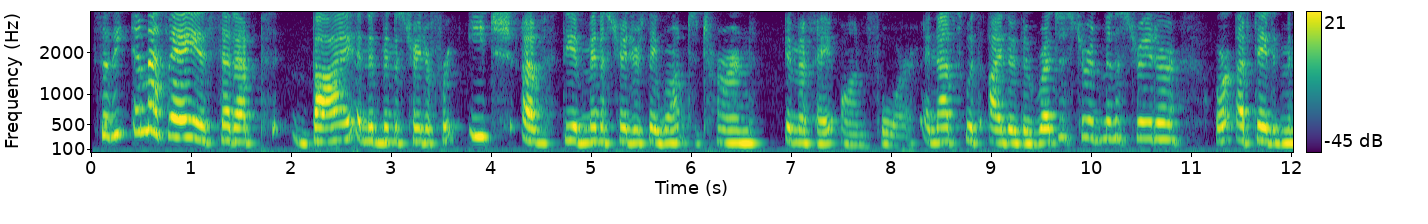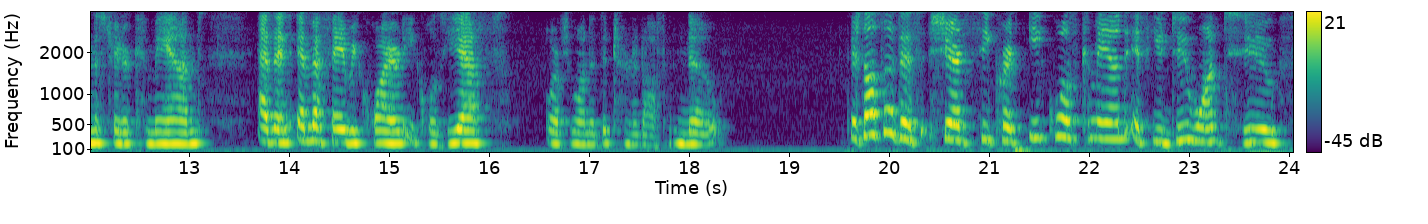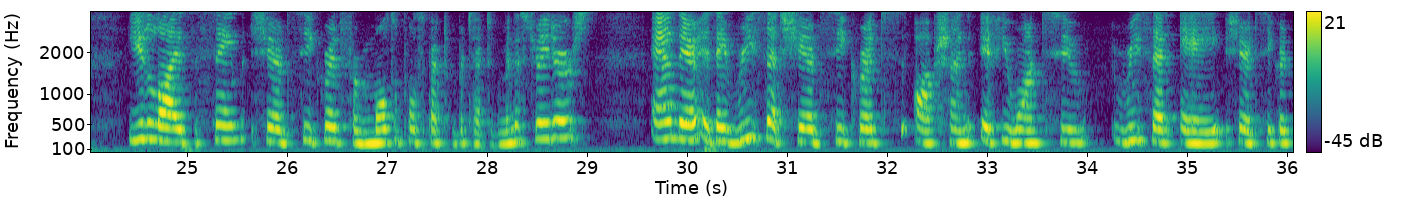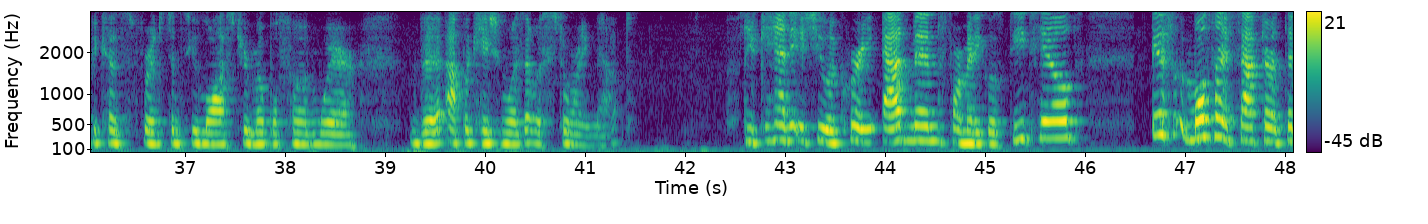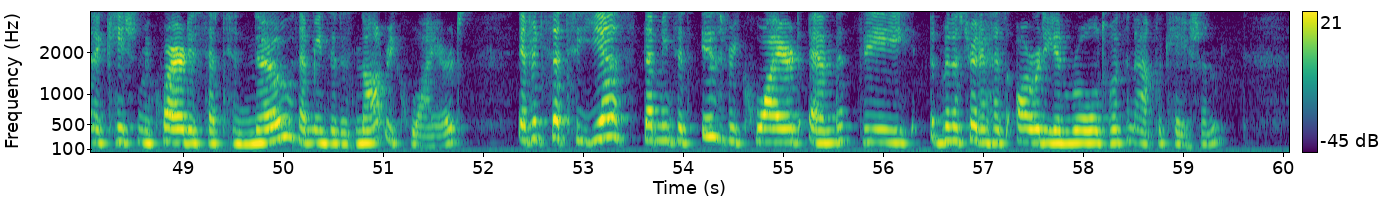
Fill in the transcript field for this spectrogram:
So the MFA is set up by an administrator for each of the administrators they want to turn MFA on for. And that's with either the register administrator or update administrator command. And then MFA required equals yes, or if you wanted to turn it off, no. There's also this shared secret equals command if you do want to utilize the same shared secret for multiple Spectrum Protect administrators. And there is a reset shared secret option if you want to reset a shared secret because, for instance, you lost your mobile phone where the application was that was storing that. You can issue a query admin format equals detailed. If multi-factor authentication required is set to no, that means it is not required. If it's set to yes, that means it is required and the administrator has already enrolled with an application.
